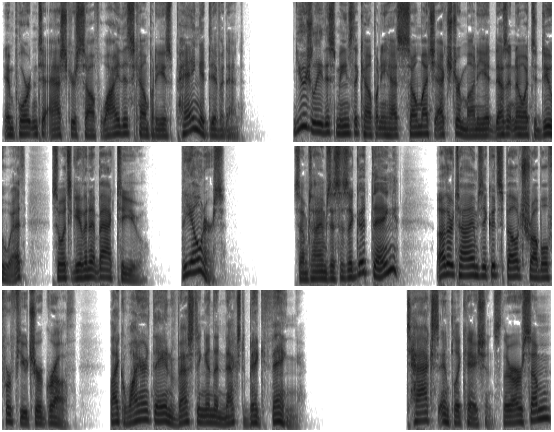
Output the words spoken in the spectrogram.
important to ask yourself why this company is paying a dividend. Usually, this means the company has so much extra money it doesn't know what to do with, so it's giving it back to you, the owners. Sometimes this is a good thing, other times it could spell trouble for future growth. Like, why aren't they investing in the next big thing? Tax implications. There are some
